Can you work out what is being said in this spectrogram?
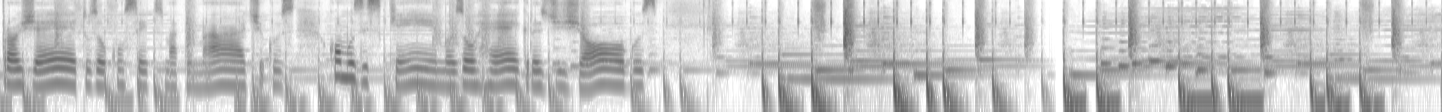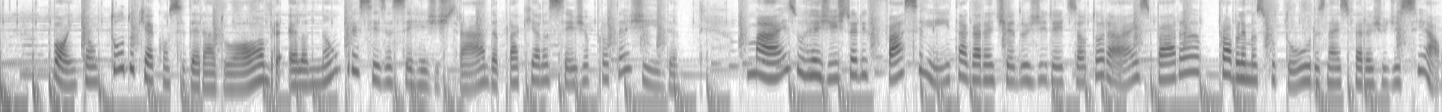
projetos ou conceitos matemáticos, como os esquemas ou regras de jogos. Bom, então tudo que é considerado obra, ela não precisa ser registrada para que ela seja protegida mas o registro ele facilita a garantia dos direitos autorais para problemas futuros na esfera judicial.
